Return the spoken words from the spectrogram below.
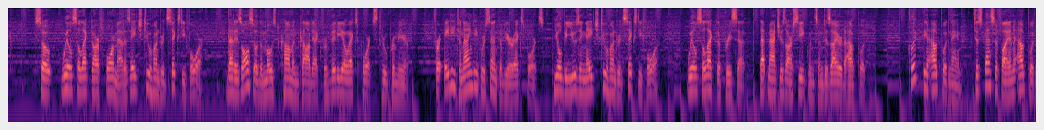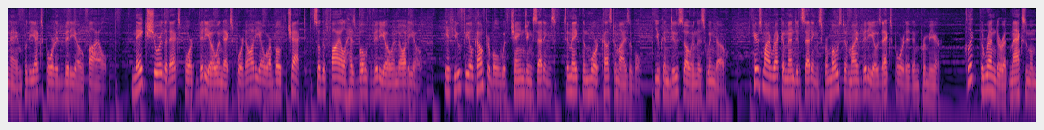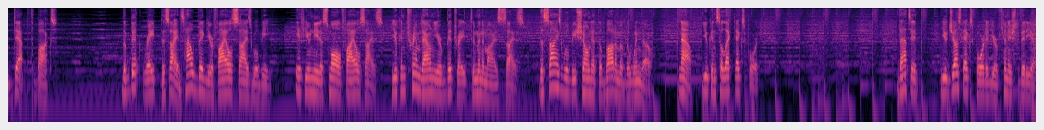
So, we'll select our format as H264. That is also the most common codec for video exports through Premiere. For 80 to 90% of your exports, you'll be using H264. We'll select a preset that matches our sequence and desired output Click the output name to specify an output name for the exported video file. Make sure that export video and export audio are both checked so the file has both video and audio. If you feel comfortable with changing settings to make them more customizable, you can do so in this window. Here's my recommended settings for most of my videos exported in Premiere. Click the render at maximum depth box. The bit rate decides how big your file size will be if you need a small file size, you can trim down your bitrate to minimize size. The size will be shown at the bottom of the window. Now, you can select export. That's it. You just exported your finished video.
